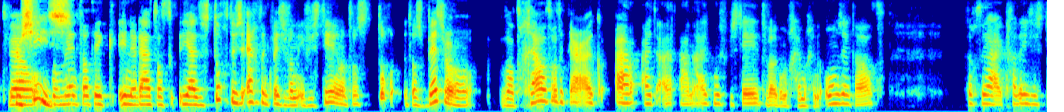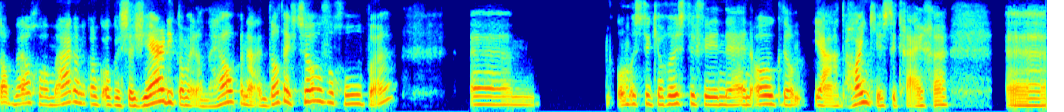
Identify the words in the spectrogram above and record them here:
Terwijl Precies. op het moment dat ik inderdaad... Dat, ja, het is toch dus echt een kwestie van investering. Want het was, toch, het was best wel wat geld wat ik daar uit, uit, aan uit moest besteden. Terwijl ik nog helemaal geen omzet had. Ik dacht, ja, ik ga deze stap wel gewoon maken. Dan kan ik ook een stagiair, die kan mij dan helpen. Nou, en dat heeft zoveel geholpen. Um, om een stukje rust te vinden. En ook dan ja, handjes te krijgen. Uh,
